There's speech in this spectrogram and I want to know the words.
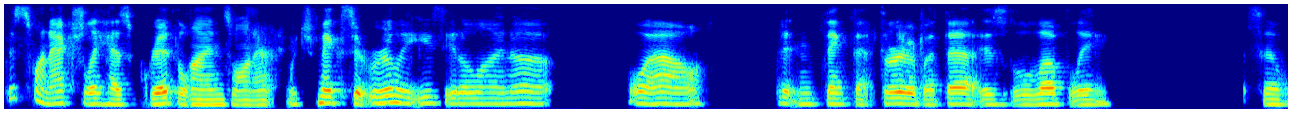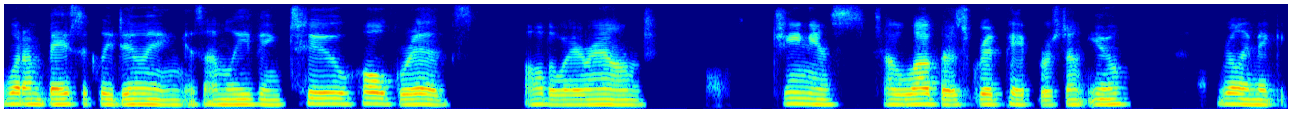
This one actually has grid lines on it, which makes it really easy to line up. Wow. Didn't think that through, but that is lovely. So what I'm basically doing is I'm leaving two whole grids all the way around. Genius. I love those grid papers, don't you? Really make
